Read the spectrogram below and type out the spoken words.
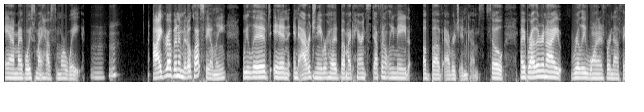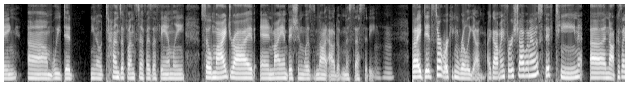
and my voice might have some more weight. Mm-hmm. I grew up in a middle class family. We lived in an average neighborhood, but my parents definitely made above average incomes. So my brother and I really wanted for nothing. Um, we did, you know, tons of fun stuff as a family. So my drive and my ambition was not out of necessity. hmm But I did start working really young. I got my first job when I was 15, uh, not because I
